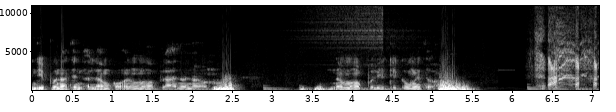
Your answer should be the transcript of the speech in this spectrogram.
hindi po natin alam kung anong mga plano ng ng mga politikong ito.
